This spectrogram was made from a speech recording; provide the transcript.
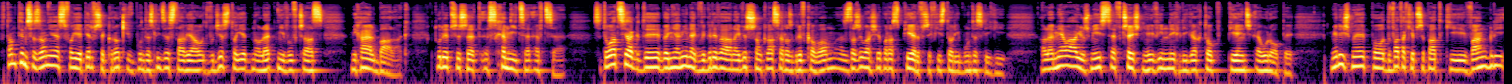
W tamtym sezonie swoje pierwsze kroki w Bundeslidze stawiał 21-letni wówczas Michael Balak, który przyszedł z Chemnicer FC. Sytuacja, gdy Beniaminek wygrywa najwyższą klasę rozgrywkową, zdarzyła się po raz pierwszy w historii Bundesligi, ale miała już miejsce wcześniej w innych ligach top 5 Europy. Mieliśmy po dwa takie przypadki w Anglii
